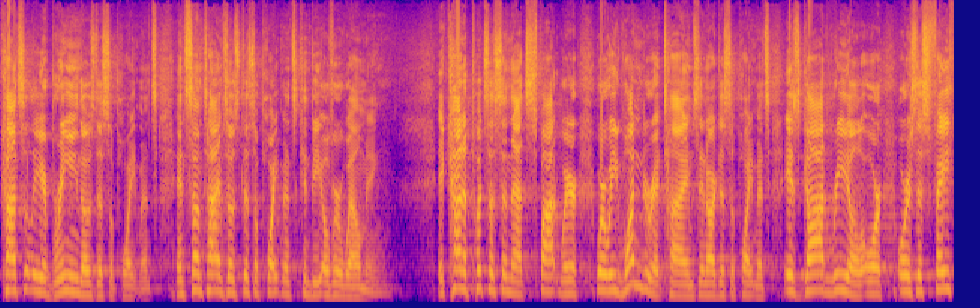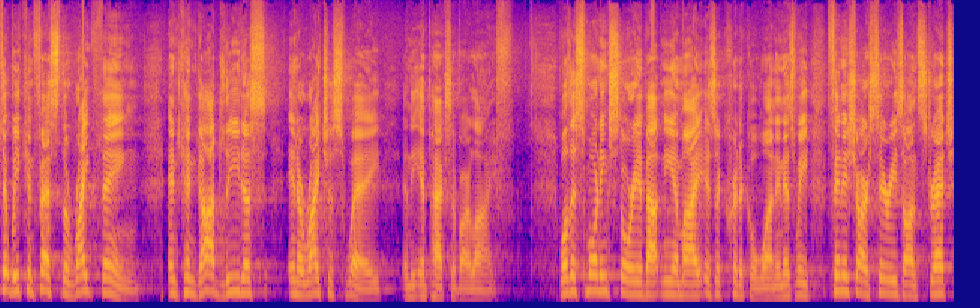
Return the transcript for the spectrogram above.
constantly are bringing those disappointments. And sometimes those disappointments can be overwhelming. It kind of puts us in that spot where, where we wonder at times in our disappointments is God real? Or, or is this faith that we confess the right thing? And can God lead us in a righteous way in the impacts of our life? Well, this morning's story about Nehemiah is a critical one. And as we finish our series on stretch,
